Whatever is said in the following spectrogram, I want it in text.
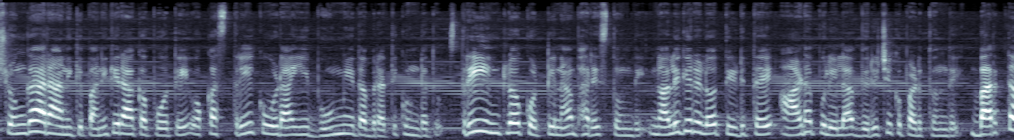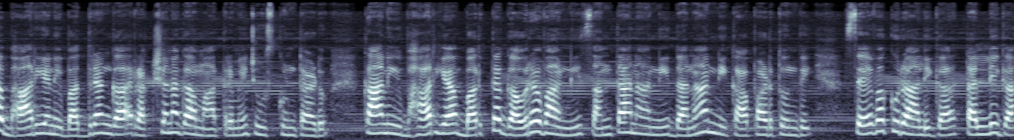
శృంగారానికి పనికి రాకపోతే ఒక స్త్రీ కూడా ఈ భూమి మీద బ్రతికుండదు. స్త్రీ ఇంట్లో కొట్టినా భరిస్తుంది. నలుగురిలో తిడితే ఆడపులిలా విరుచుకు పడుతుంది భర్త భార్యని భద్రంగా రక్షణగా మాత్రమే చూసుకుంటాడు. కానీ భార్య భర్త గౌరవాన్ని సంతానాన్ని ధనాన్ని కాపాడుతుంది. సేవకురాలిగా తల్లిగా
